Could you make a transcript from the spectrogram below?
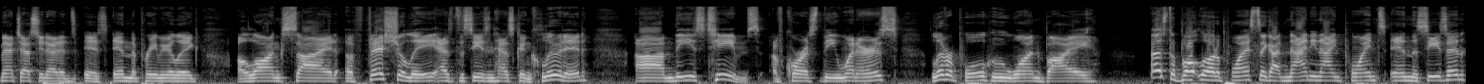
Manchester United is in the Premier League alongside officially as the season has concluded. Um, these teams, of course, the winners, Liverpool, who won by just a boatload of points. They got 99 points in the season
